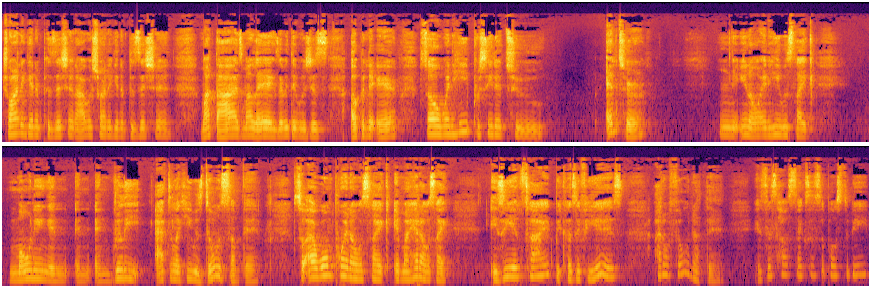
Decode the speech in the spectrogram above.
trying to get in position. I was trying to get in position. My thighs, my legs, everything was just up in the air. So when he proceeded to enter, mm, you know, and he was like moaning and, and, and really acting like he was doing something. So at one point I was like, in my head, I was like, is he inside? Because if he is, I don't feel nothing is this how sex is supposed to be?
